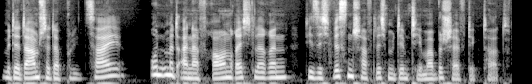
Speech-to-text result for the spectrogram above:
mit der Darmstädter Polizei und mit einer Frauenrechtlerin, die sich wissenschaftlich mit dem Thema beschäftigt hat.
